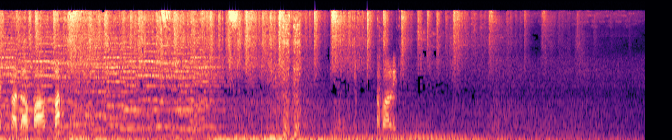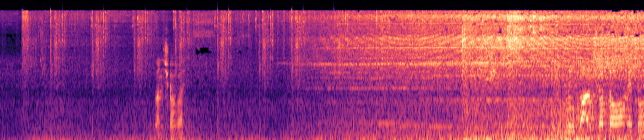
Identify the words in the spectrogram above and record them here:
Eh, Gak ada apa-apa. Kita balik. Bukan siapa nih? Belum hancur dong itu.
